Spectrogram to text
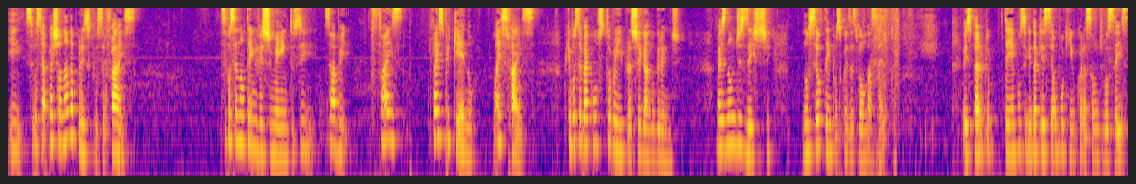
e se você é apaixonada por isso que você faz, se você não tem investimento, se sabe, faz faz pequeno, mas faz, porque você vai construir para chegar no grande. Mas não desiste. No seu tempo as coisas vão dar certo. Eu espero que eu tenha conseguido aquecer um pouquinho o coração de vocês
